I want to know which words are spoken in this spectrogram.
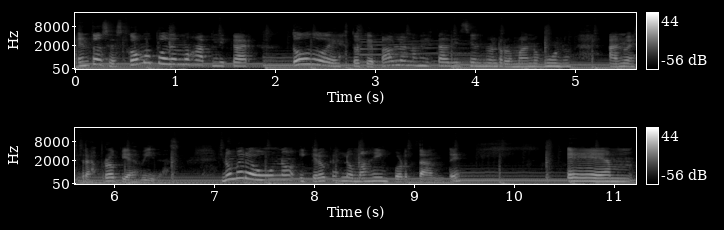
Entonces, ¿cómo podemos aplicar todo esto que Pablo nos está diciendo en Romanos 1 a nuestras propias vidas? Número uno, y creo que es lo más importante, em,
